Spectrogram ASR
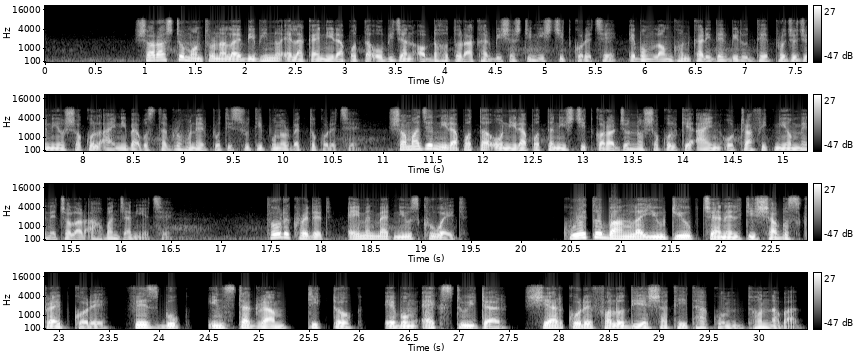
স্বরাষ্ট্র মন্ত্রণালয় বিভিন্ন এলাকায় নিরাপত্তা অভিযান অব্যাহত রাখার বিষয়টি নিশ্চিত করেছে এবং লঙ্ঘনকারীদের বিরুদ্ধে প্রয়োজনীয় সকল আইনি ব্যবস্থা গ্রহণের প্রতিশ্রুতি পুনর্ব্যক্ত করেছে। সমাজের নিরাপত্তা ও নিরাপত্তা নিশ্চিত করার জন্য সকলকে আইন ও ট্রাফিক নিয়ম মেনে চলার আহ্বান জানিয়েছে। ফোর ক্রেডিট এইমেন ম্যাট নিউজ কুয়েট কুয়েতো বাংলা ইউটিউব চ্যানেলটি সাবস্ক্রাইব করে, ফেসবুক, ইনস্টাগ্রাম, টিকটক এবং এক্স টুইটার শেয়ার করে ফলো দিয়ে সাথেই থাকুন। ধন্যবাদ।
